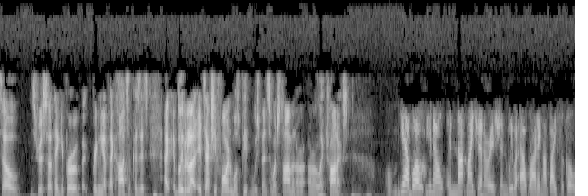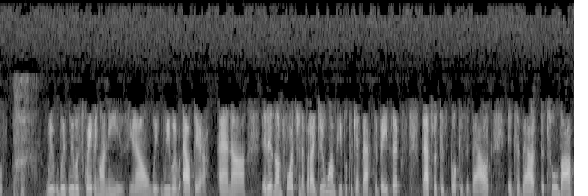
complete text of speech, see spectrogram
So. Russo, thank you for bringing up that concept because it's, I, believe it or not, it's actually foreign to most people. We spend so much time on our, on our electronics. Um, yeah, well, you know, in not my generation, we were out riding our bicycles. we, we we were scraping our knees, you know. We we were out there, and uh, it is unfortunate, but I do want people to get back to basics. That's what this book is about. It's about the toolbox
